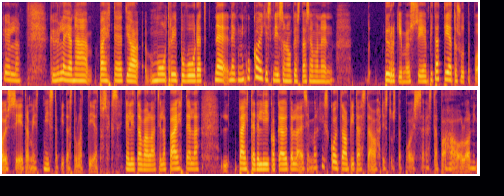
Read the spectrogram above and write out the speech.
Kyllä. Kyllä, ja nämä päihteet ja muut riippuvuudet, ne, ne niin kuin kaikissa niissä on oikeastaan semmoinen pyrkimys siihen pitää tietoisuutta pois siitä, mistä pitäisi tulla tietoiseksi. Eli tavallaan, että sillä päihteellä, päihteiden liikakäytöllä esimerkiksi koitetaan pitää sitä ahdistusta poissa ja sitä pahaa oloa niin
